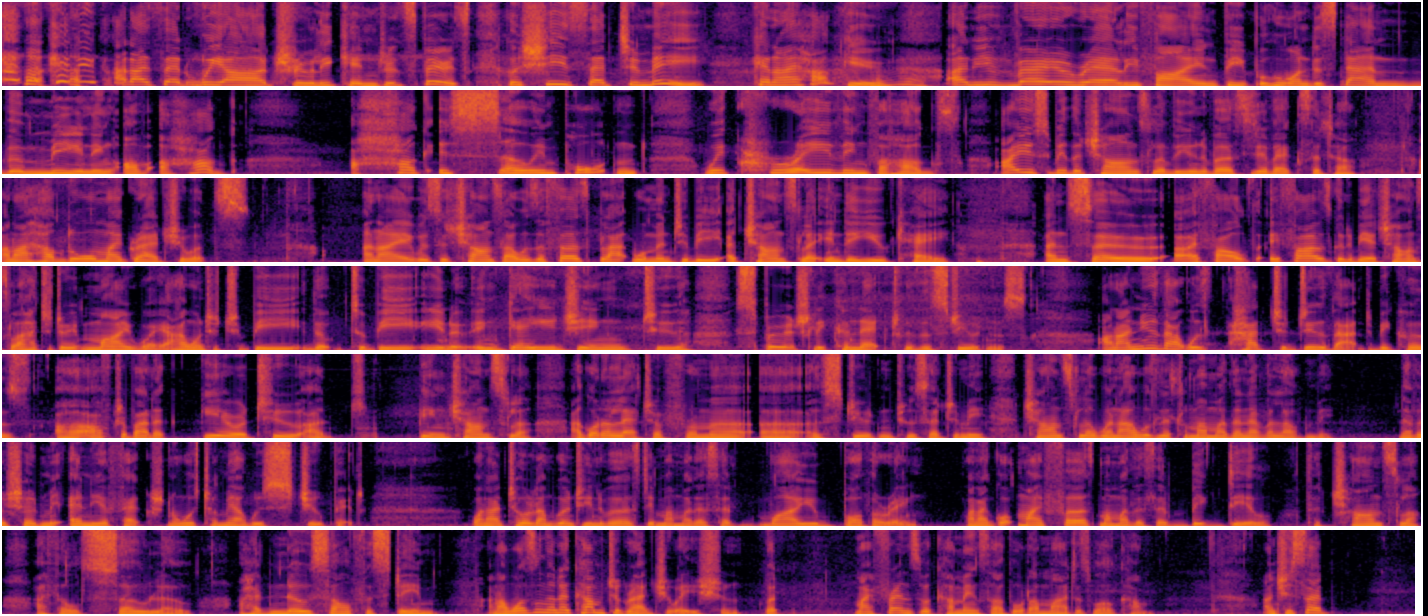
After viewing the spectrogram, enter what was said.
and I said, We are truly kindred spirits. Because she said to me, Can I hug you? Oh. And you very rarely find people who understand the meaning of a hug. A hug is so important. We're craving for hugs. I used to be the Chancellor of the University of Exeter, and I hugged all my graduates. And I was a chancellor. I was the first black woman to be a chancellor in the UK. And so I felt if I was going to be a chancellor, I had to do it my way. I wanted to be to be you know engaging, to spiritually connect with the students, and I knew that was had to do that because uh, after about a year or two. I'd, being chancellor, I got a letter from a, a, a student who said to me, Chancellor, when I was little, my mother never loved me, never showed me any affection, always told me I was stupid. When I told her I'm going to university, my mother said, Why are you bothering? When I got my first, my mother said, big deal. The chancellor, I felt so low. I had no self esteem. And I wasn't going to come to graduation, but my friends were coming, so I thought I might as well come. And she said,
